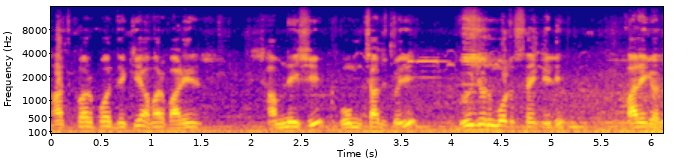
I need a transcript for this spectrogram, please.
ভাত খাওয়ার পর দেখি আমার বাড়ির সামনে এসে বোম চার্জ করি দুইজন মোটর সাইকেলে পালিয়ে গেল।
